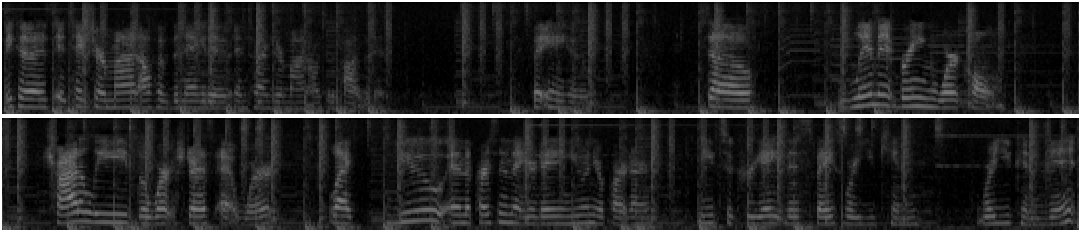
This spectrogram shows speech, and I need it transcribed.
Because it takes your mind off of the negative and turns your mind onto the positive. But anywho, so limit bringing work home. Try to leave the work stress at work. Like you and the person that you're dating, you and your partner need to create this space where you can where you can vent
